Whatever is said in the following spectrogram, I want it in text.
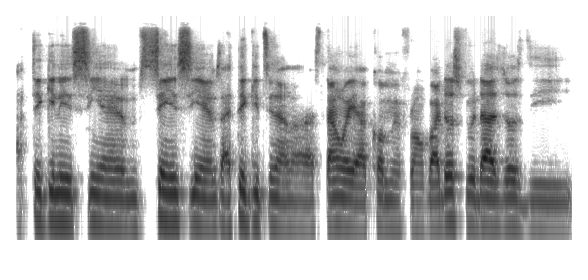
are taking in CMs, saying CMs, I take it in and understand where you're coming from. But I just feel that's just the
